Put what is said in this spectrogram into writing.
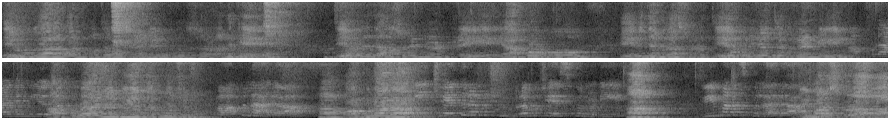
దేవుని ద్వారా వారు పొందవలసిన మేలు పొందుతారు అందుకే దేవుని దాసుడైనటువంటి యాకోబు ఏ విధంగా రాస్తున్నాడు దేవుని యొద్దకు రండి అప్పుడు ఆయన మీ అప్పుడు యొద్దకు ఆయన మీ యొద్దకు వచ్చును పాపులారా ఆ పాపులారా మీ చేతులను శుభ్రము చేసుకొనుడి ఆ ద్విమనస్కులారా విమర్శకులారా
